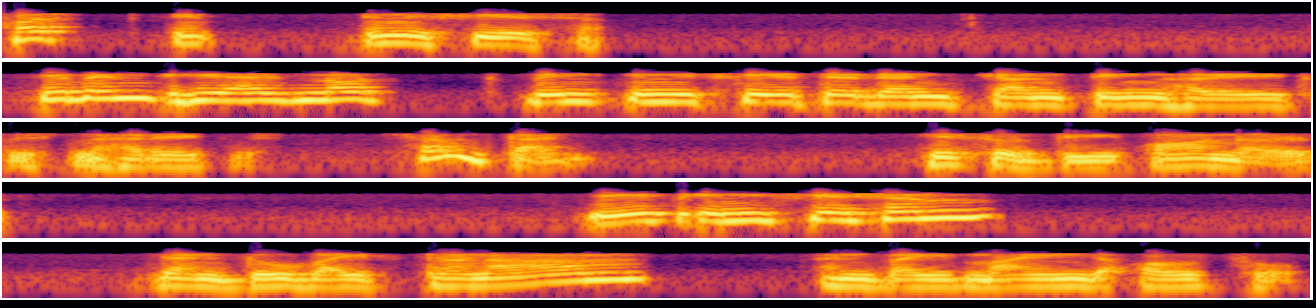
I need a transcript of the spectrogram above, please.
first in- initiation, even he has not been initiated and chanting Hare Krishna, Hare Krishna. Sometimes he should be honored. If initiation, then do by pranam and by mind also.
